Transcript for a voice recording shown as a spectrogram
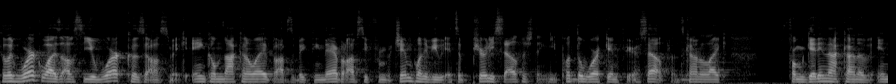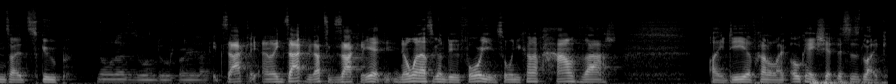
Because like work wise, obviously you work because obviously make income that kind of way, but obviously a big thing there. But obviously from a gym point of view, it's a purely selfish thing. You put the mm. work in for yourself. And it's kind of like from getting that kind of inside scoop No one else is going to do it for you. Like, Exactly, and exactly that's exactly it. No one else is going to do it for you. So when you kind of have that idea of kind of like, okay, shit, this is like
